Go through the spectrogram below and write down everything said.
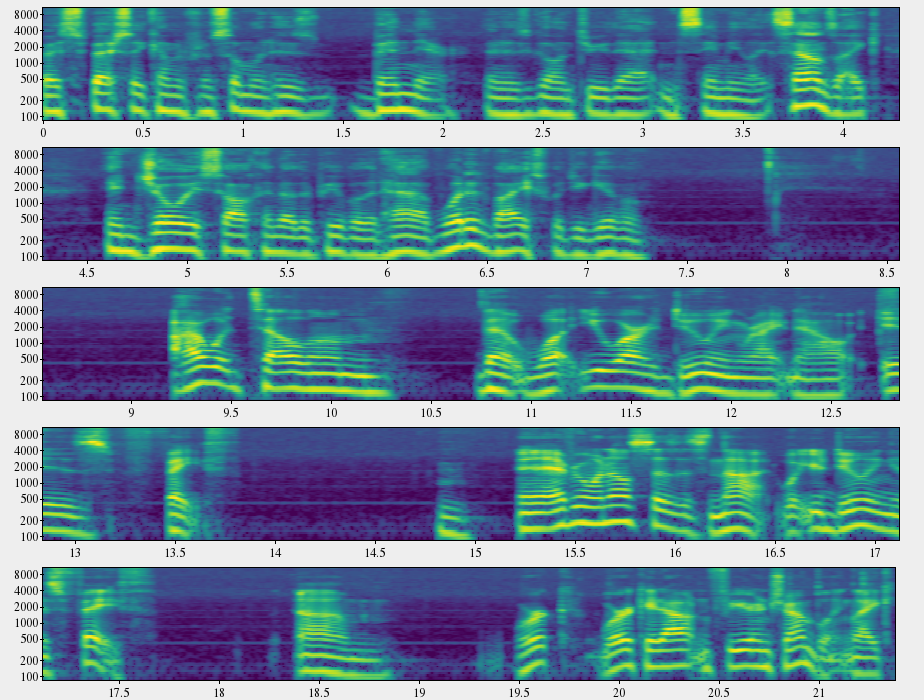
especially coming from someone who's been there and has gone through that, and seemingly it sounds like enjoys talking to other people that have, what advice would you give them? I would tell them that what you are doing right now is faith. Hmm. And everyone else says it's not. What you're doing is faith. Um, work work it out in fear and trembling. Like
